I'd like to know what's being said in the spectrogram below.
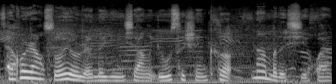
才会让所有人的印象如此深刻，那么的喜欢。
